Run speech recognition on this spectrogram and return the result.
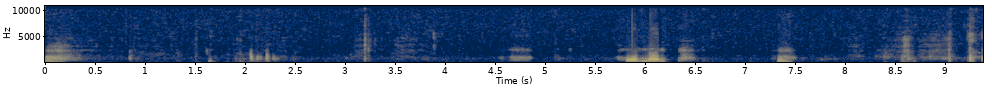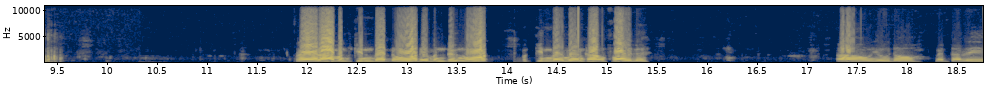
อ๋อโคตรนัด แร่แล้วมันกินเบ็ดโหดนี่มันดึงโหดกินไม่เหมือนข้างไฟเลย เอาอยู่ดูแบตเตอรี่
